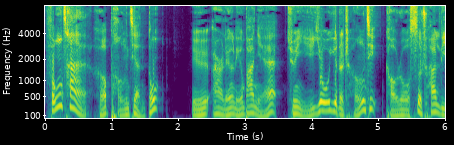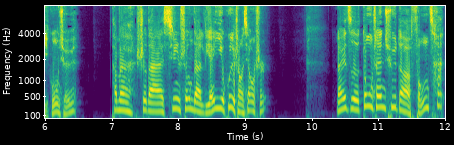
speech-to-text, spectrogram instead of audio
冯灿和彭建东。于二零零八年，均以优异的成绩考入四川理工学院。他们是在新生的联谊会上相识。来自东山区的冯灿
